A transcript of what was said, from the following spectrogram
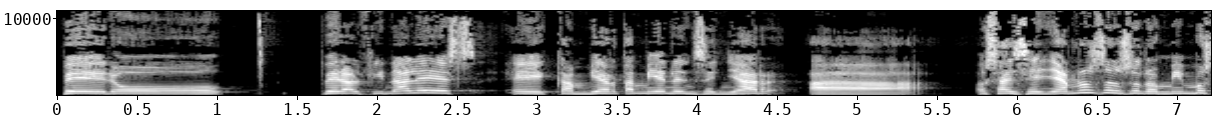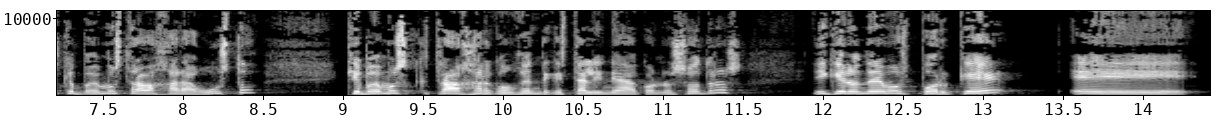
Pero, pero al final es eh, cambiar también, enseñar a, o sea, enseñarnos a nosotros mismos que podemos trabajar a gusto, que podemos trabajar con gente que está alineada con nosotros y que no tenemos por qué eh,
